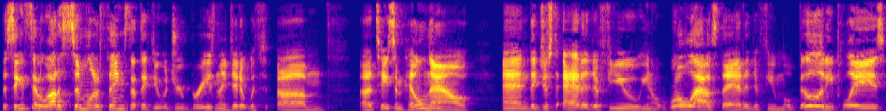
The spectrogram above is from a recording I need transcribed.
the Saints did a lot of similar things that they do with Drew Brees, and they did it with um, uh, Taysom Hill now. And they just added a few, you know, rollouts. They added a few mobility plays,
